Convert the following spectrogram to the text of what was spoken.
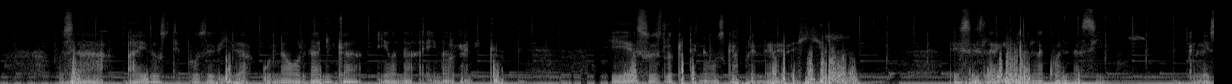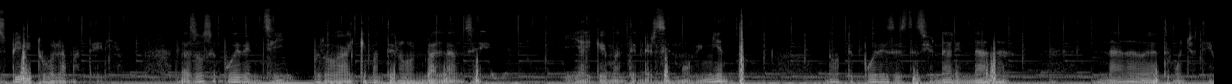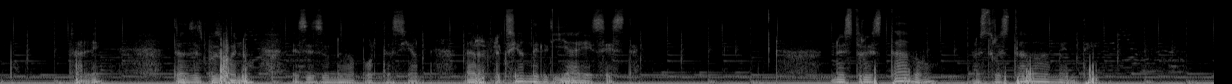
O sea, hay dos tipos de vida, una orgánica y una inorgánica. Y eso es lo que tenemos que aprender a elegir. Esa es la guerra en la cual nacimos, el espíritu o la materia. Las dos se pueden, sí, pero hay que mantener un balance y hay que mantenerse en movimiento. No te puedes estacionar en nada, nada durante mucho tiempo, ¿sale? Entonces, pues bueno, esa es una aportación. La reflexión del día es esta. Nuestro estado, nuestro estado de mente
